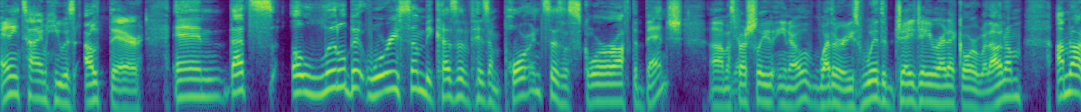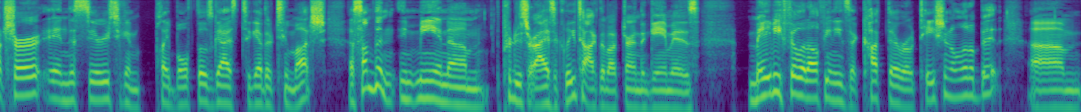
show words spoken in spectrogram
anytime he was out there. And that's a little bit worrisome because of his importance as a scorer off the bench, um, especially, yep. you know, whether he's with JJ Redick or without him. I'm not sure in this series you can play both those guys together too much. Uh, something me and um, producer Isaac Lee talked about during the game is Maybe Philadelphia needs to cut their rotation a little bit. Um,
